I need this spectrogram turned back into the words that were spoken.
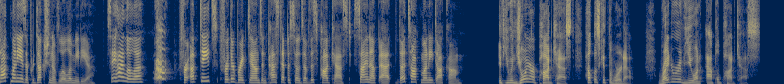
Talk Money is a production of Lola Media. Say hi, Lola. For updates, further breakdowns, and past episodes of this podcast, sign up at thetalkmoney.com. If you enjoy our podcast, help us get the word out. Write a review on Apple Podcasts.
